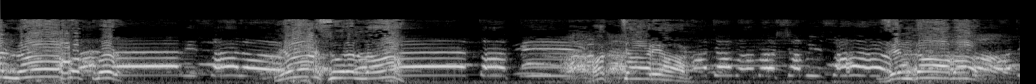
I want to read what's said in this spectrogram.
اللہ اکبر۔ رسالة یا رسول اللہ۔ اچار یار خواجہ محمد شفیع صاحب زندہ آباد۔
